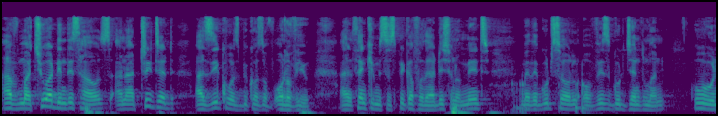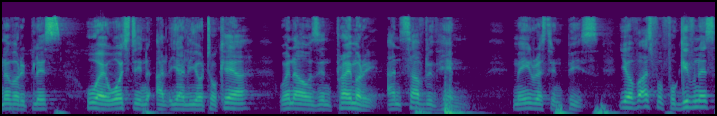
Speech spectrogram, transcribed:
have matured in this house and are treated as equals because of all of you. And thank you, Mr. Speaker, for the additional minute. May the good soul of this good gentleman, who will never replace, who I watched in Al- Yaliyotokea when I was in primary and served with him, may he rest in peace. You have asked for forgiveness.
